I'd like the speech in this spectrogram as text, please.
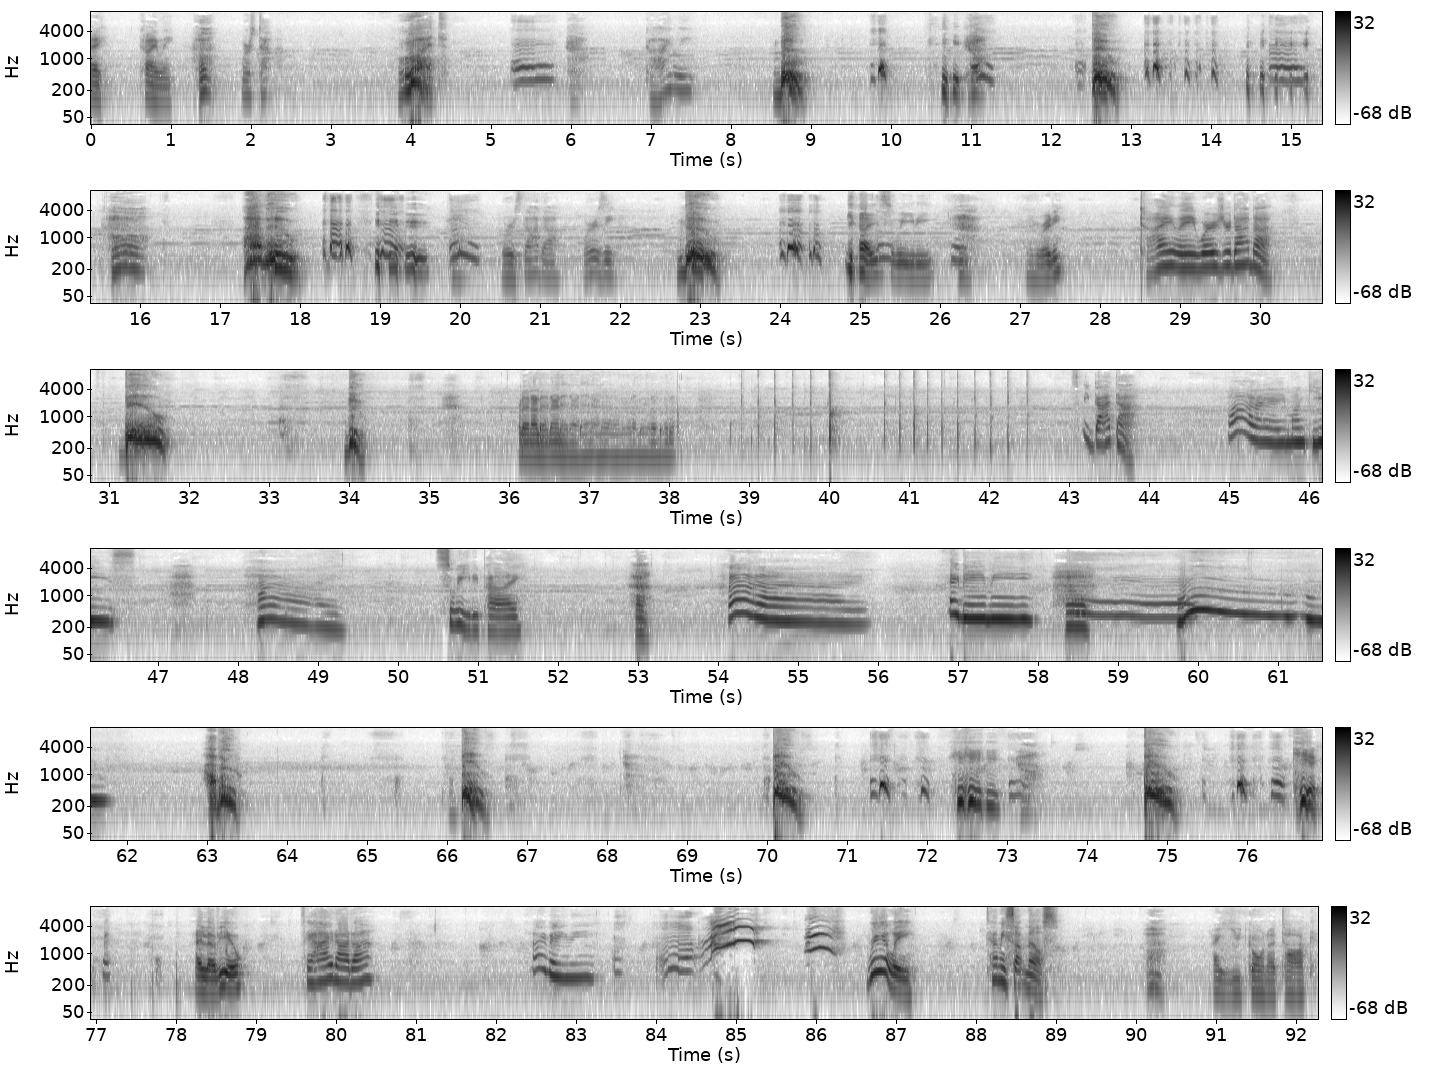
Hey, Kylie. Where's Dada? What? Kylie. Boo! Boo! ah, boo! Where's Dada? Where is he? Boo! Hi, sweetie. Are you ready? Kylie, where's your Dada? Boo! Boo! Say Dada. Hi, monkeys. Hi. Sweetie pie. Huh. Hi. Hi, baby. Woo. Haboo. Boo. Boo. Boo. Here. I love you. Say hi, Dada. Hi, baby. Really? Tell me something else. Are you gonna talk?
